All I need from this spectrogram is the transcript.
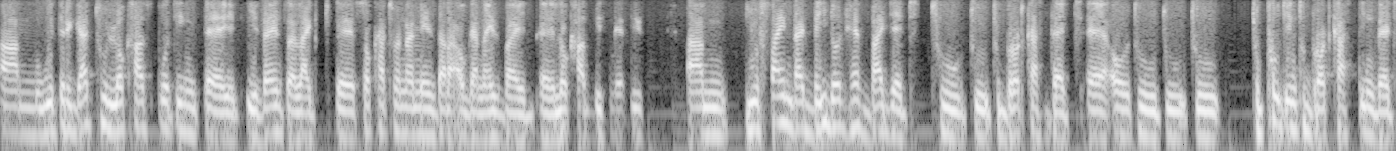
um, with regard to local sporting uh, events like uh, soccer tournaments that are organized by uh, local businesses, um, you find that they don't have budget to, to, to broadcast that or to, to, to, to put into broadcasting that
